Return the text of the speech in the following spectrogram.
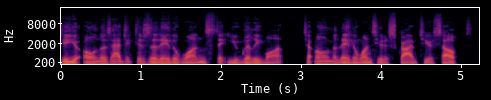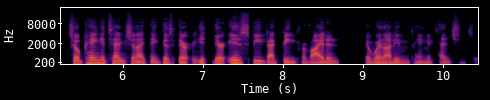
Do you own those adjectives? Are they the ones that you really want to own? Are they the ones you describe to yourself? So paying attention, I think there, there is feedback being provided that we're not even paying attention to.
